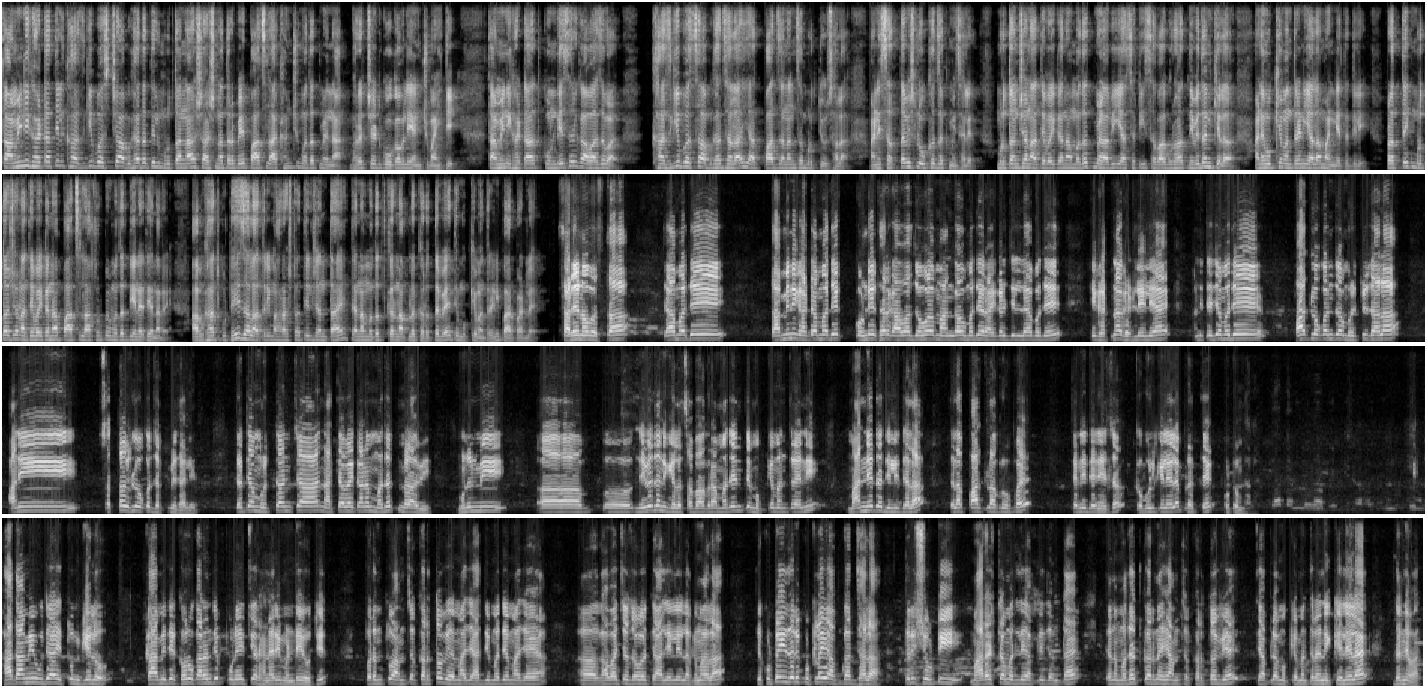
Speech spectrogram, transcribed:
तामिनी घाटातील खासगी बसच्या अपघातातील मृतांना शासनातर्फे पाच लाखांची मदत मिळणार. भरतशेठ गोगावले यांची माहिती. तामिनी घाटात कोंडेसर गावाजवळ खासगी बसचा अपघात झाला. यात पाच जणांचा मृत्यू झाला आणि सत्तावीस लोक जखमी झालेत. मृतांच्या नातेवाईकांना मदत मिळावी यासाठी सभागृहात निवेदन केलं आणि मुख्यमंत्र्यांनी याला मान्यता दिली. प्रत्येक मृताच्या नातेवाईकांना पाच लाख रुपये मदत देण्यात येणार आहे. अपघात कुठेही झाला तरी महाराष्ट्रातील जनता आहे. त्यांना मदत करणं आपलं कर्तव्य आहे ते मुख्यमंत्र्यांनी पार पाडलंय. साडेनऊ वाजता त्यामध्ये तामिनी घाटामध्ये कोंडेथर गावाजवळ मानगावमध्ये रायगड जिल्ह्यामध्ये ही घटना घडलेली आहे. आणि त्याच्यामध्ये पाच लोकांचा मृत्यू झाला आणि सत्तावीस लोक जखमी झाले. तर त्या मृतांच्या नातेवाईकांना मदत मिळावी म्हणून मी निवेदन केलं सभागृहामध्ये आणि ते मुख्यमंत्र्यांनी मान्यता दिली त्याला. त्याला पाच लाख रुपये त्यांनी देण्याचं कबूल केलेलं आहे प्रत्येक कुटुंबाला. हा आता आम्ही उद्या इथून गेलो. का आम्ही ते करू? कारण ते पुण्याची राहणारी मंडळी होती. परंतु आमचं कर्तव्य आहे माझ्या हद्दीमध्ये माझ्या या गावाच्या जवळ ते आलेले लग्नाला ते कुठेही जरी कुठलाही अपघात झाला तरी शेवटी महाराष्ट्रामधली आपली जनता आहे. त्यांना मदत करणं हे आमचं कर्तव्य आहे. ते आपल्या मुख्यमंत्र्यांनी केलेलं आहे. धन्यवाद.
